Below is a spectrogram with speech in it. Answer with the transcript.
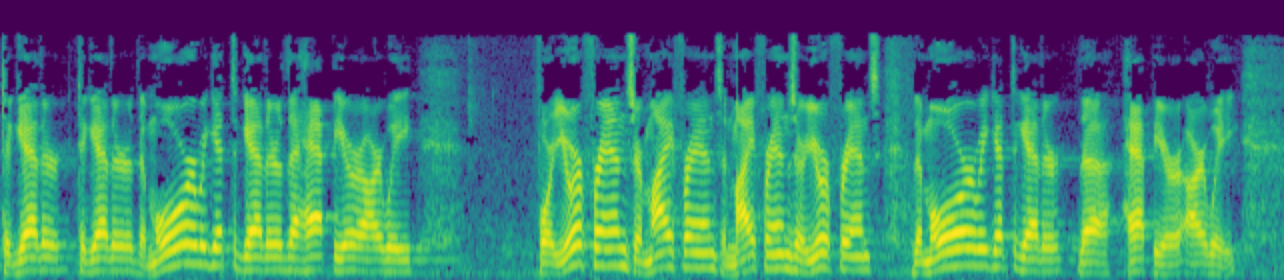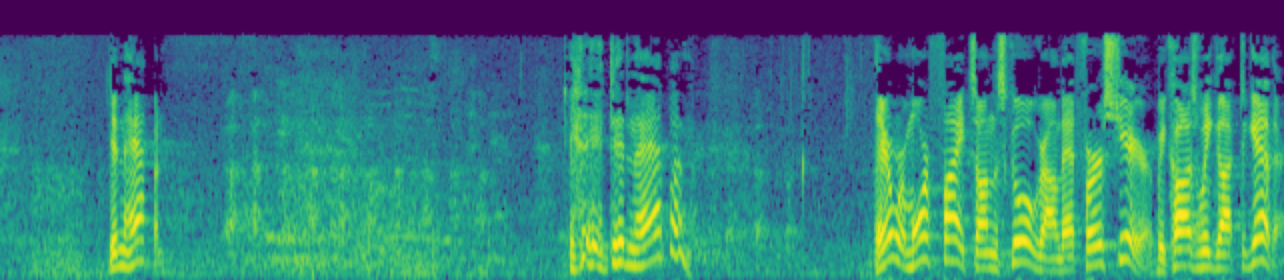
together, together, the more we get together, the happier are we. For your friends are my friends, and my friends are your friends. The more we get together, the happier are we. Didn't happen. It didn't happen. There were more fights on the school ground that first year because we got together.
